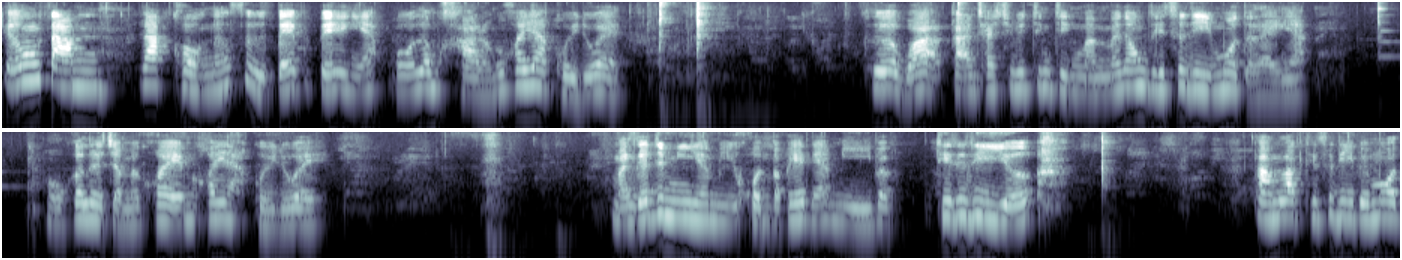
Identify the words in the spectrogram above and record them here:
จะต้องตามหลักของหนังสือเป๊ะๆอย่างเงี้ยโอ้ลำคาญเราไม่ค่อยอยากคุยด้วย คือแบบว่าการใช้ชีวิตจริง ๆ มันไม่ต้องทฤษฎีหมดอะไรเงี้ยโอ้ก็เลยจะไม่ค่อยไม่ค่อยอยากคุยด้วย มันก็จะมีมีคนประเภทเนี้ย มีแบบทฤษฎีเยอะ ตามหลักทฤษฎีไปหมด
